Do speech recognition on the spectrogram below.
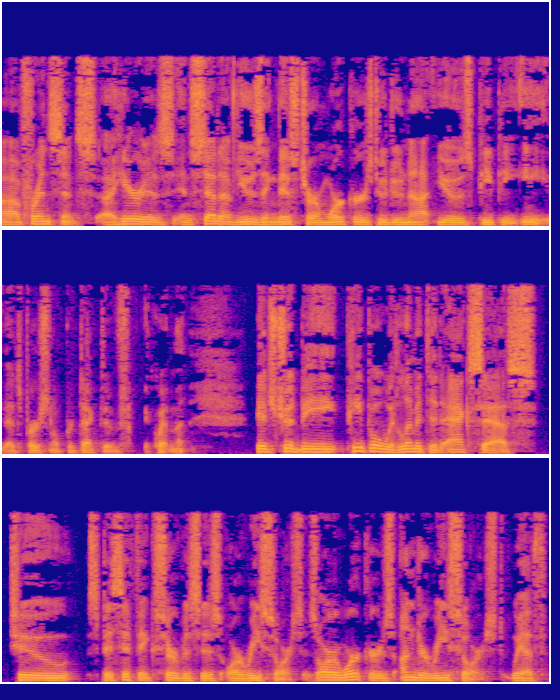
Uh, for instance, uh, here is instead of using this term, workers who do not use PPE, that's personal protective equipment, it should be people with limited access to specific services or resources, or workers under resourced with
